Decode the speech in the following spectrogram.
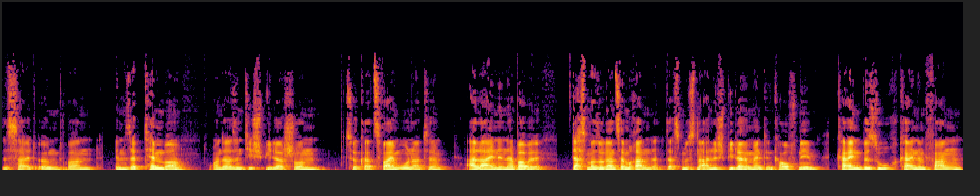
ist halt irgendwann im September. Und da sind die Spieler schon circa zwei Monate allein in der Bubble. Das mal so ganz am Rande. Das müssen alle Spieler im Moment in Kauf nehmen. Kein Besuch, kein Empfang,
